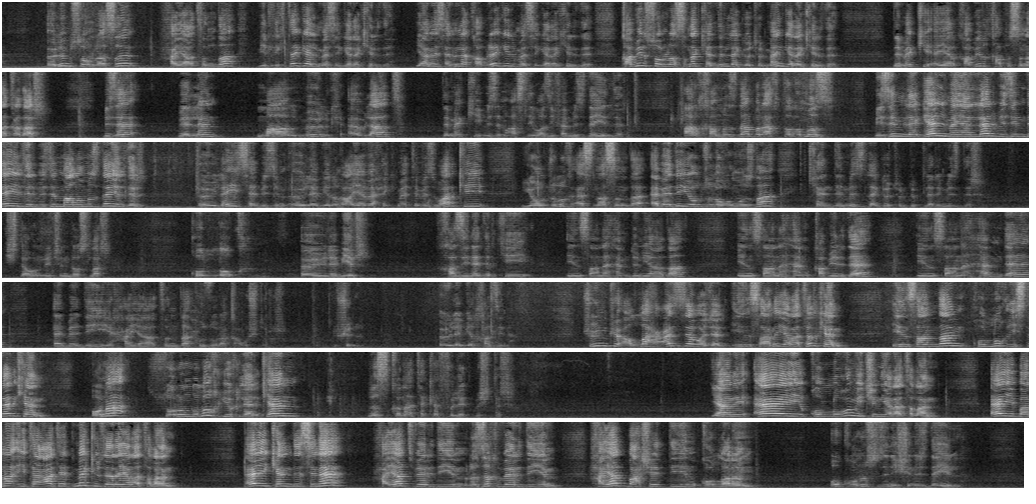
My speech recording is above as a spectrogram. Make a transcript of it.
ölüm sonrası hayatında birlikte gelmesi gerekirdi. Yani seninle kabre girmesi gerekirdi. Kabir sonrasına kendinle götürmen gerekirdi. Demek ki eğer kabir kapısına kadar bize verilen mal, mülk, evlat demek ki bizim asli vazifemiz değildir. Arkamızda bıraktığımız bizimle gelmeyenler bizim değildir, bizim malımız değildir. Öyleyse bizim öyle bir gaye ve hikmetimiz var ki yolculuk esnasında, ebedi yolculuğumuzda kendimizle götürdüklerimizdir. İşte onun için dostlar, kulluk öyle bir hazinedir ki insanı hem dünyada, insanı hem kabirde, insanı hem de ebedi hayatında huzura kavuşturur. Düşünün. Öyle bir hazine. Çünkü Allah Azze ve Celle insanı yaratırken, insandan kulluk isterken, ona sorumluluk yüklerken rızkına tekeffül etmiştir. Yani ey kulluğum için yaratılan, ey bana itaat etmek üzere yaratılan, ey kendisine hayat verdiğim, rızık verdiğim, hayat bahşettiğim kullarım, o konu sizin işiniz değil.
